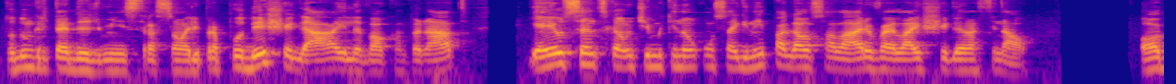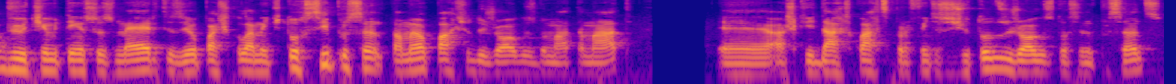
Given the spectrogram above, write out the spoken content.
todo um critério de administração ali para poder chegar e levar o campeonato. E aí o Santos, que é um time que não consegue nem pagar o salário, vai lá e chega na final. Óbvio, o time tem os seus méritos. Eu, particularmente, torci pro Santos na maior parte dos jogos do mata-mata. É, acho que das quartas para frente assisti todos os jogos torcendo pro Santos.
